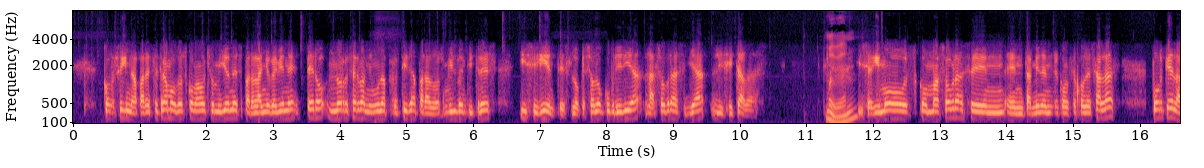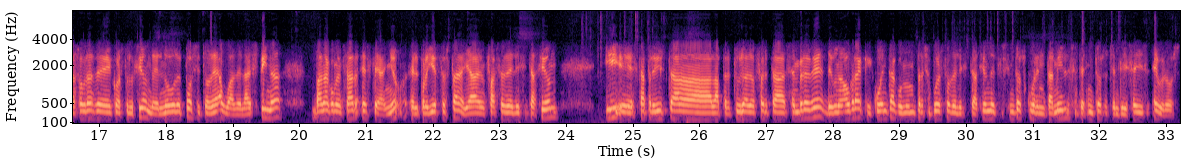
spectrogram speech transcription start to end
consigna para este tramo 2,8 millones para el año que viene, pero no reserva ninguna partida para 2023 y siguientes, lo que solo cubriría las obras ya licitadas. Muy bien. Y seguimos con más obras en, en- también en el Consejo de Salas, porque las obras de construcción del nuevo depósito de agua de la Espina van a comenzar este año. El proyecto está ya en fase de licitación y eh, está prevista la apertura de ofertas en breve de una obra que cuenta con un presupuesto de licitación de 340.786 euros.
